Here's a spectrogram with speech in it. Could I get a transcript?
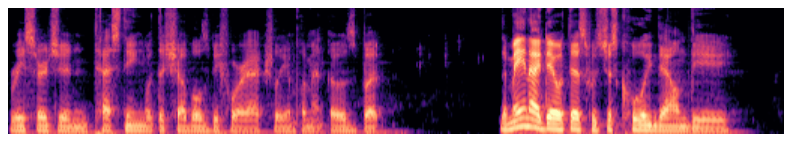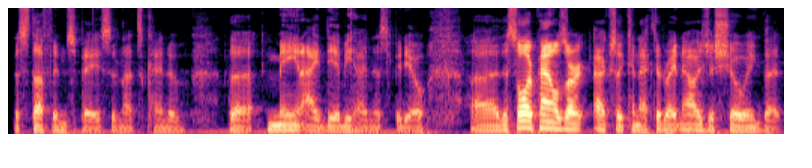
research and testing with the shove voles before I actually implement those. But the main idea with this was just cooling down the the stuff in space, and that's kind of the main idea behind this video. Uh, the solar panels aren't actually connected right now. I was just showing that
